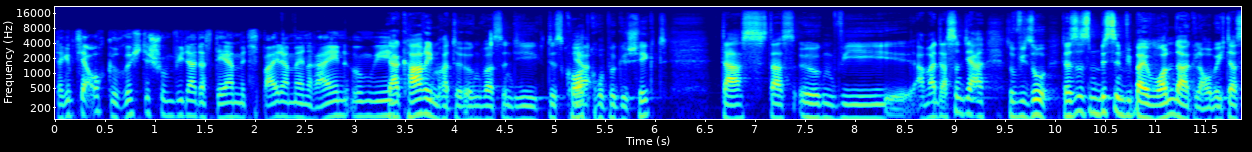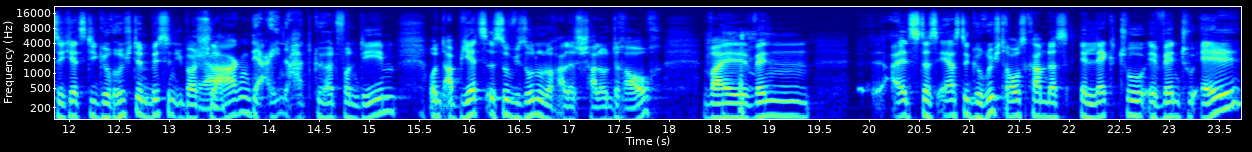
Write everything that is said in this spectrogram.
Da gibt es ja auch Gerüchte schon wieder, dass der mit Spider-Man rein irgendwie. Ja, Karim hatte irgendwas in die Discord-Gruppe geschickt, dass das irgendwie, aber das sind ja sowieso, das ist ein bisschen wie bei Wanda, glaube ich, dass sich jetzt die Gerüchte ein bisschen überschlagen. Der eine hat gehört von dem und ab jetzt ist sowieso nur noch alles Schall und Rauch, weil wenn als das erste Gerücht rauskam, dass Elektro eventuell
